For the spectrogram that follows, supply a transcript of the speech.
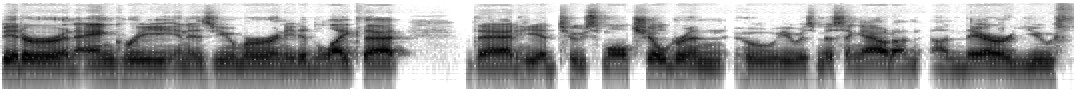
bitter and angry in his humor, and he didn't like that. That he had two small children who he was missing out on on their youth.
